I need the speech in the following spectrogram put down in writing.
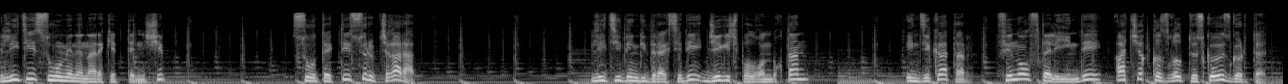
литий суу менен аракеттенишип суутекти сүрүп чыгарат. Литийдин гидроксиди жегич болгондуктан индикатор фенолфталиинди ачык кызгыл түскө өзгөртөт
